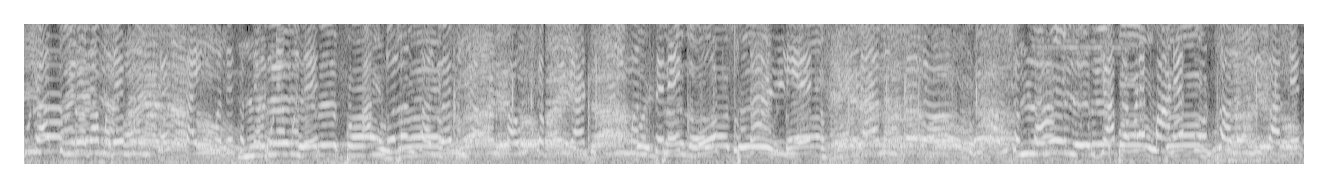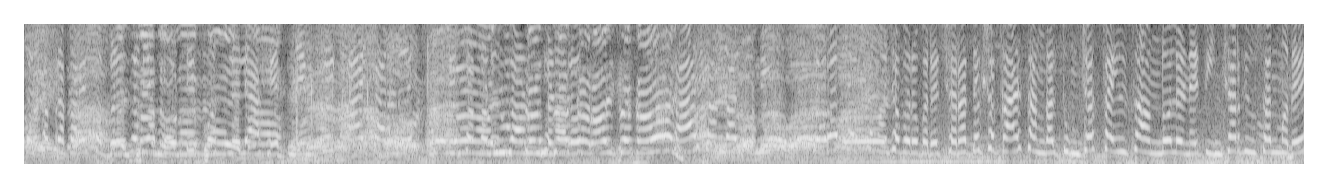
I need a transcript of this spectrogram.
त्याच्याच विरोधामध्ये मनसे स्टाईलमध्ये सध्या पुण्यामध्ये आंदोलन चालू आहे. म्हणजे आपण पाहू शकतो या ठिकाणी मनसेने एक बोट सुद्धा आणली आहे. त्यानंतर तुम्ही पाहू शकता ज्याप्रमाणे पाण्यात बोट चालवली जाते तशा प्रकारे सगळेजण या बोटीत बसलेले आहेत. नेमके काय कारण आहेत त्यांच्याकडून जाणून घेणार काय? काय सांगाल तुम्ही? शहराध्यक्ष माझ्या बरोबर आहेत. शहराध्यक्ष काय सांगाल? तुमच्या स्टाईलचं आंदोलन आहे. तीन चार दिवसांमध्ये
